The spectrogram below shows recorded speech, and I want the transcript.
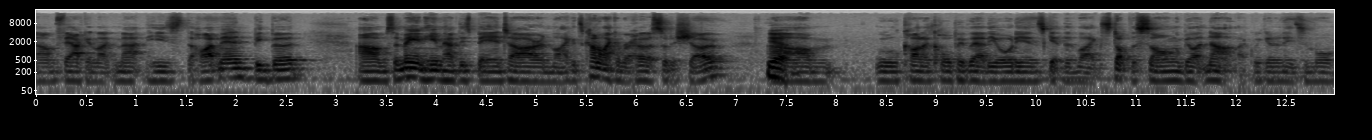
um, Falcon, like Matt, he's the hype man, Big Bird. Um, so me and him have this banter, and like it's kind of like a rehearsed sort of show. Yeah. Um, we'll kind of call people out of the audience, get the like stop the song, and be like, nah, like we're gonna need some more,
